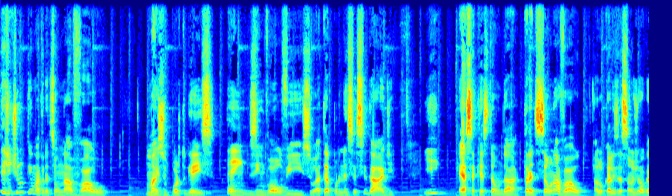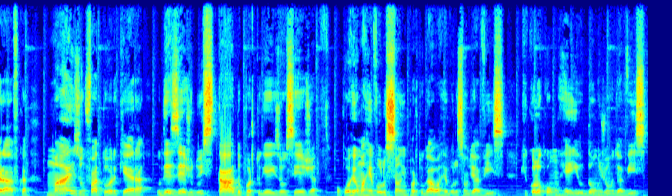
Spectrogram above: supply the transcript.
e a gente não tem uma tradição naval. Mas o português tem, desenvolve isso, até por necessidade. E essa questão da tradição naval, a localização geográfica, mais um fator que era o desejo do Estado português, ou seja, ocorreu uma revolução em Portugal, a Revolução de Avis, que colocou um rei, o Dom João de Avis,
